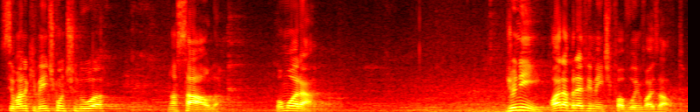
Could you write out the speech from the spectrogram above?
Semana que vem a gente continua nossa aula. Vamos orar. Juninho, ora brevemente, por favor, em voz alta.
